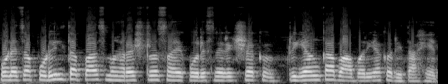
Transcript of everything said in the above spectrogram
गुन्ह्याचा पुढील तपास महाराष्ट्र सहाय्यक पोलीस निरीक्षक प्रियांका बाबर या करीत आहेत.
